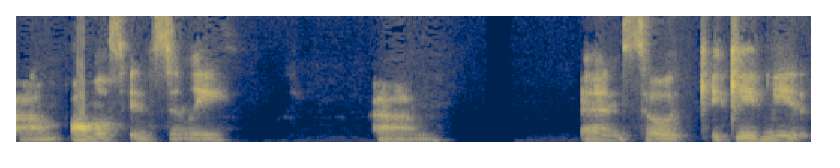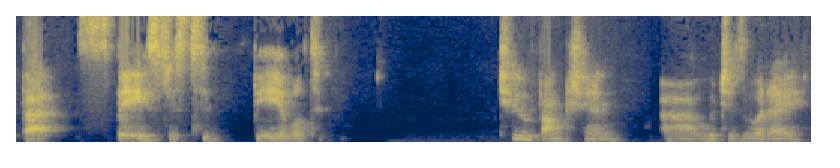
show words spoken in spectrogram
um, almost instantly um, and so it, it gave me that space just to be able to to function, uh, which is what I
